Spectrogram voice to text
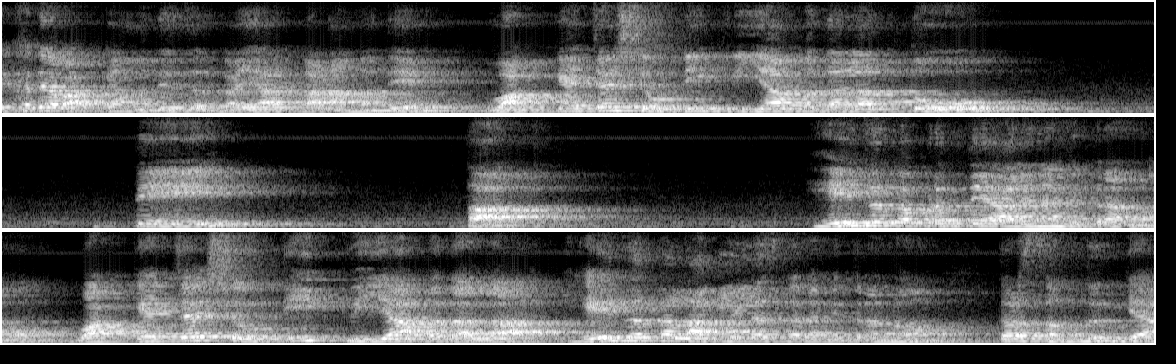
एखाद्या वाक्यामध्ये जर का या काळामध्ये वाक्याच्या शेवटी क्रियापदाला तो ते तात. हे जर का प्रत्यय आले ना मित्रांनो वाक्याच्या शेवटी क्रियापदाला हे जर का लागलेलं असतं ना मित्रांनो तर समजून घ्या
